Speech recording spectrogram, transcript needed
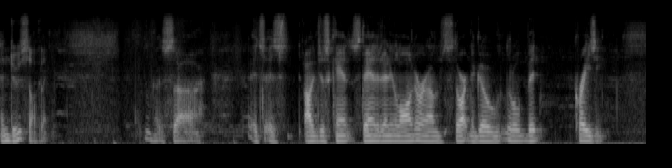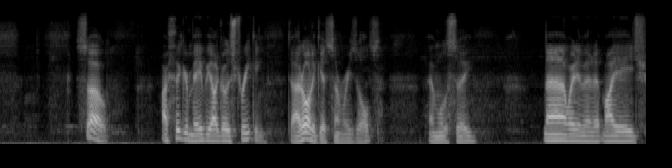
and do something. It's, uh, it's, it's, I just can't stand it any longer, and I'm starting to go a little bit crazy. So I figure maybe I'll go streaking. That ought to get some results and we'll see. Nah, wait a minute. At my age,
